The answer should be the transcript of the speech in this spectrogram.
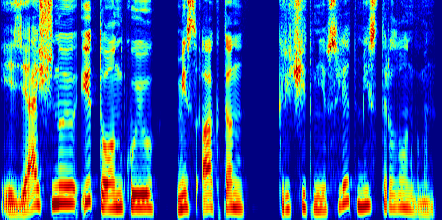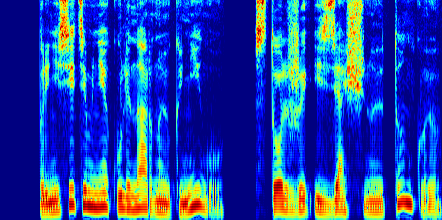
«Изящную и тонкую, мисс Актон!» — кричит мне вслед мистер Лонгман. «Принесите мне кулинарную книгу, столь же изящную тонкую,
